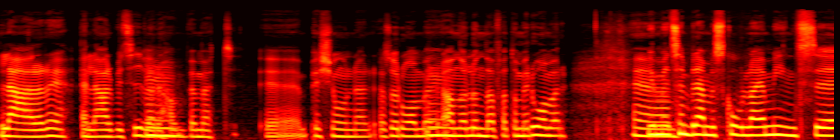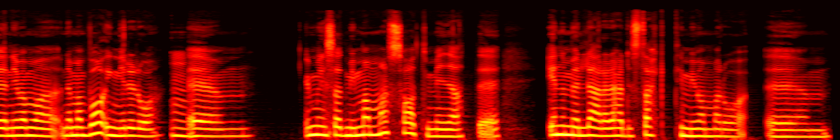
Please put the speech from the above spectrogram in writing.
lärare eller arbetsgivare Mm. har bemött eh, personer, alltså romer, Mm. annorlunda för att de är romer. Eh, Ja, men till exempel det här med skolan. Jag minns eh, när, var, när man var yngre då. Mm. Jag minns att min mamma sa till mig att eh, en av mina lärare hade sagt till min mamma då. ehm,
